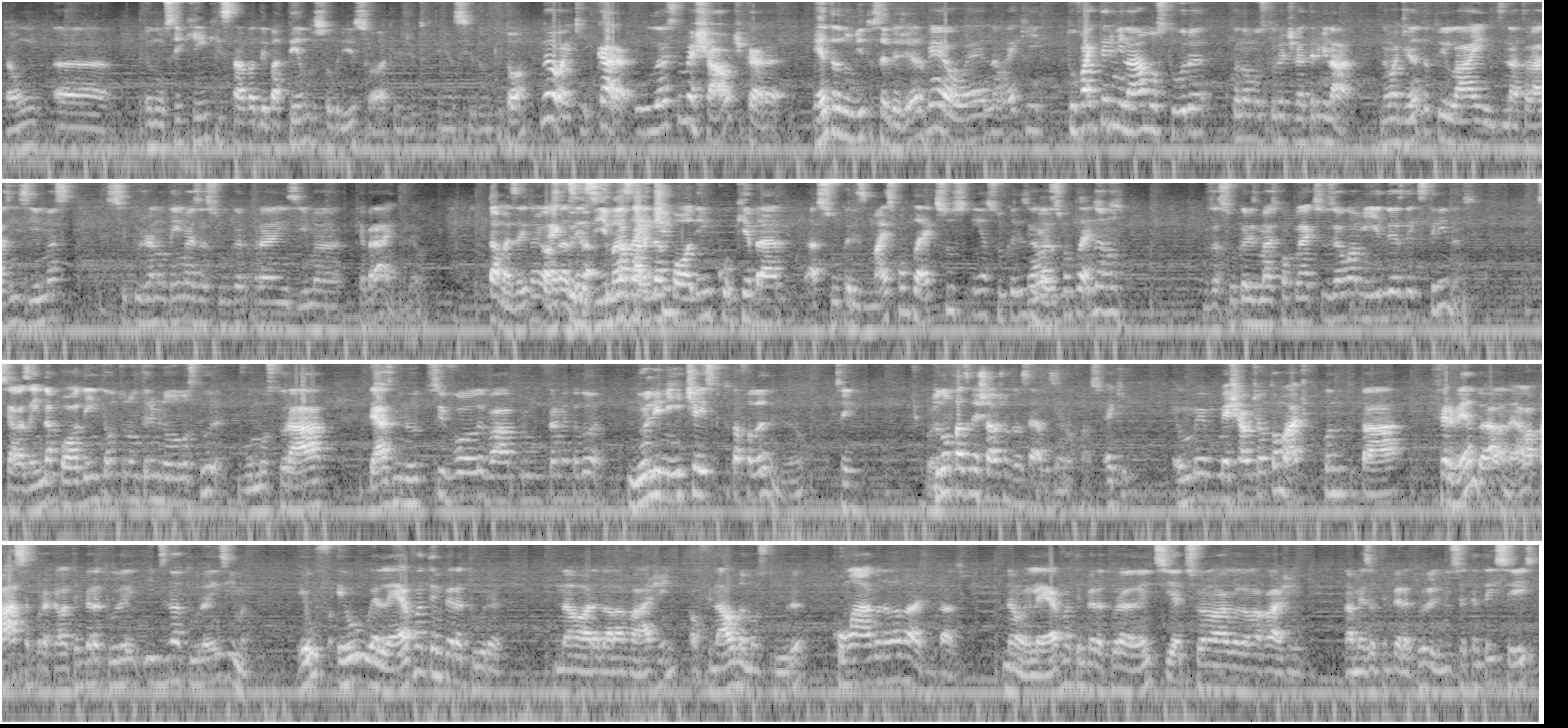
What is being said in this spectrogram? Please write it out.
Então, ah, eu não sei quem que estava debatendo sobre isso, eu acredito que tenha sido o Kitó. Não, é que, cara, o lance do mash out, cara, Entra no mito cervejeiro? meu, é, não, é que tu vai terminar a mostura quando a mostura estiver terminada. Não adianta tu ir lá e desnaturar as enzimas se tu já não tem mais açúcar pra enzima quebrar, entendeu? Tá, mas aí tem um negócio. É As enzimas ainda podem quebrar açúcares mais complexos em açúcares Elas- menos complexos. Não. Os açúcares mais complexos é o amido e as dextrinas. Se elas ainda podem, então tu não terminou a mostura. Vou mosturar 10 minutos e vou levar pro fermentador. No limite é isso que tu tá falando, entendeu? Sim. Tipo, Tu não faz out nas tuas células? Eu não faço. É que o me- mash out é automático quando tu tá fervendo ela, né? Ela passa por aquela temperatura e desnatura a enzima. Eu, eu elevo a temperatura na hora da lavagem, ao final da mostura. Com a água da lavagem, no caso. Não, elevo a temperatura antes e adiciono a água da lavagem na mesma temperatura, ali no 76,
